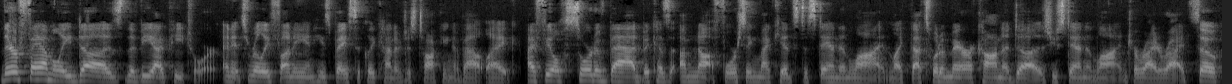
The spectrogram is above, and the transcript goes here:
their family does the VIP tour? And it's really funny. And he's basically kind of just talking about like, I feel sort of bad because I'm not forcing my kids to stand in line. Like that's what Americana does. You stand in line to ride a ride. So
